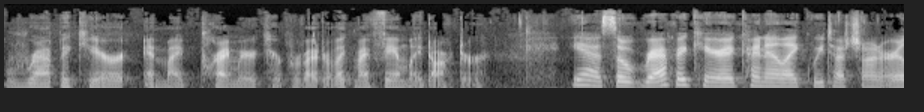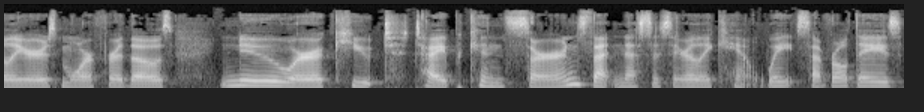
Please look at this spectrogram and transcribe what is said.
rapid care and my primary care provider, like my family doctor? Yeah, so rapid care, kind of like we touched on earlier, is more for those new or acute type concerns that necessarily can't wait several days.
